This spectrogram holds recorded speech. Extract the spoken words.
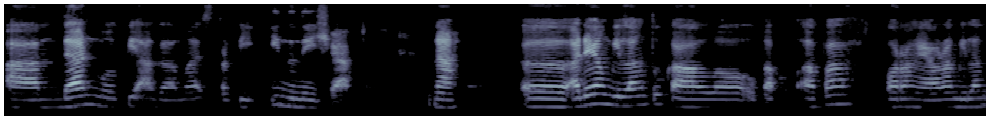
um, dan multi agama seperti Indonesia. Nah, eh, ada yang bilang tuh kalau ungkap apa orang ya orang bilang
